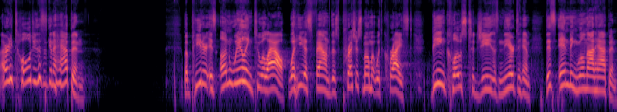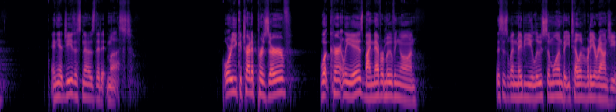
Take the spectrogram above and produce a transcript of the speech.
I already told you this is going to happen. But Peter is unwilling to allow what he has found, this precious moment with Christ, being close to Jesus, near to him. This ending will not happen. And yet Jesus knows that it must. Or you could try to preserve what currently is by never moving on. This is when maybe you lose someone, but you tell everybody around you,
